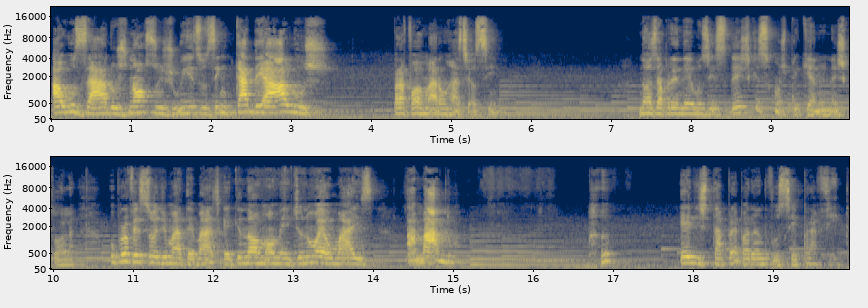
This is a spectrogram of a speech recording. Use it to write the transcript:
a usar os nossos juízos, encadeá-los para formar um raciocínio. Nós aprendemos isso desde que somos pequenos na escola. O professor de matemática, que normalmente não é o mais amado, ele está preparando você para a vida.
